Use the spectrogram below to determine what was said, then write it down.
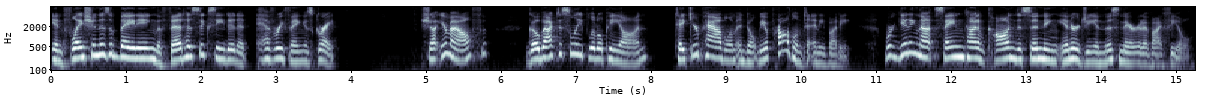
inflation is abating, the Fed has succeeded, and everything is great. Shut your mouth, go back to sleep, little peon, take your pablum, and don't be a problem to anybody. We're getting that same kind of condescending energy in this narrative, I feel.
